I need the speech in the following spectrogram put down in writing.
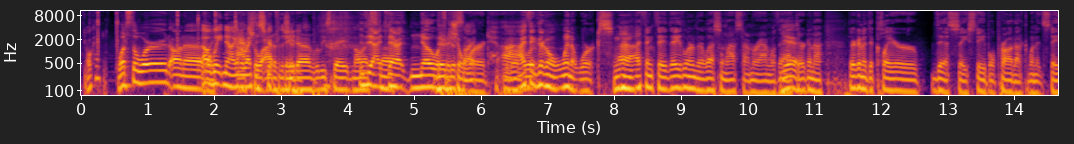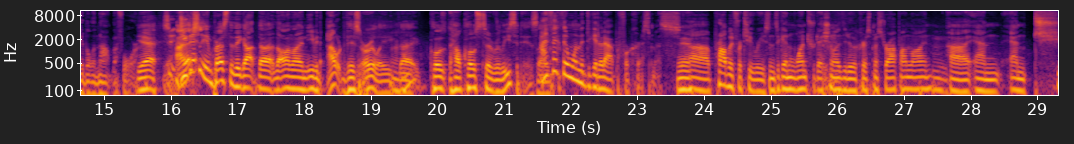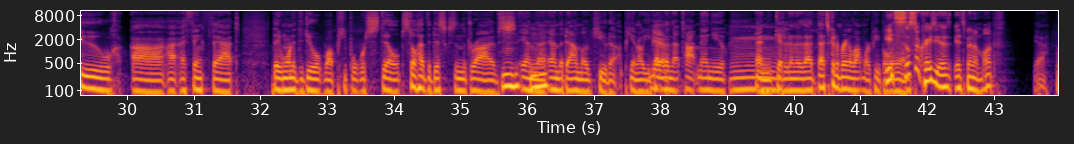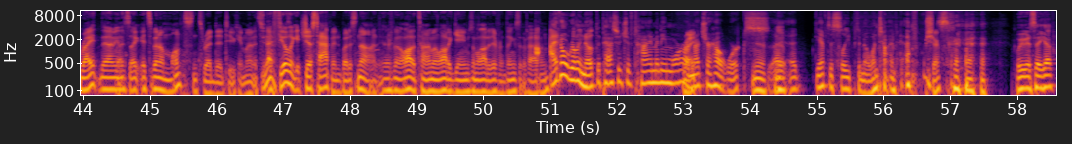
okay. What's the word on a? Oh, like, wait, no, I gotta write the script for of the show beta release date and all that Yeah, stuff? there no They're official like, word. Uh, I think they're going to when it works. Uh, I think they they learned their lesson last time around with that. Yeah. They're gonna they're gonna declare this a stable product when it's stable and not before. Yeah, do I'm you actually impressed that they got the, the online even out this early. Uh, close, how close to release it is. I think they wanted to get it out before Christmas. Yeah. Uh, probably for two reasons. Again, one, traditionally they do a Christmas drop online, uh, and and two, uh, I, I think that they wanted to do it while people were still still had the discs in the drives mm-hmm. and the mm-hmm. and the download queued up. You know, you got Yeah. it in that top menu mm. and get it in there. That that's going to bring a lot more people It's in. still so crazy. It's been a month, yeah. right? I mean, it's like it's been a month since Red Dead Two came out. It's, It feels like it just happened, but it's not. There's been a lot of time and a lot of games and a lot of different things that have happened. I don't really note the passage of time anymore. Right. I'm not sure how it works. I, I, you have to sleep to know when time happens. Sure. what were you gonna say, Kev?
